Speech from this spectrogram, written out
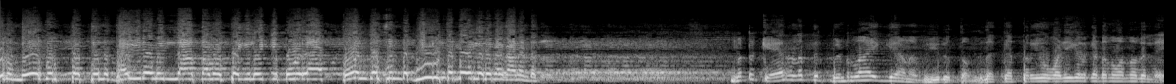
ഒരു നേതൃത്വത്തിന് ധൈര്യമില്ലാത്ത അവസ്ഥയിലേക്ക് പോയ കോൺഗ്രസിന്റെ ഭീരുത്വത്തെ കാണേണ്ടത്? എന്നിട്ട് കേരളത്തിൽ പിണറായിക്കാണ് ഭീരുത്വം ഇതൊക്കെ എത്രയോ വഴികൾ കടന്നു വന്നതല്ലേ?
